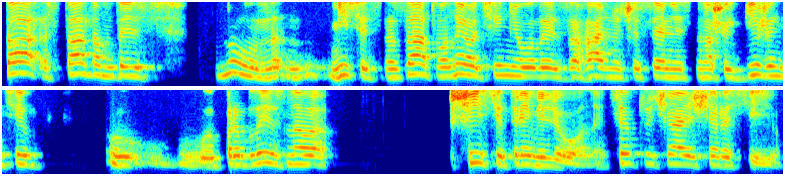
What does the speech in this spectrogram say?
Та станом десь ну, місяць назад вони оцінювали загальну чисельність наших біженців приблизно 6,3 мільйони. Це включаючи Росію.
